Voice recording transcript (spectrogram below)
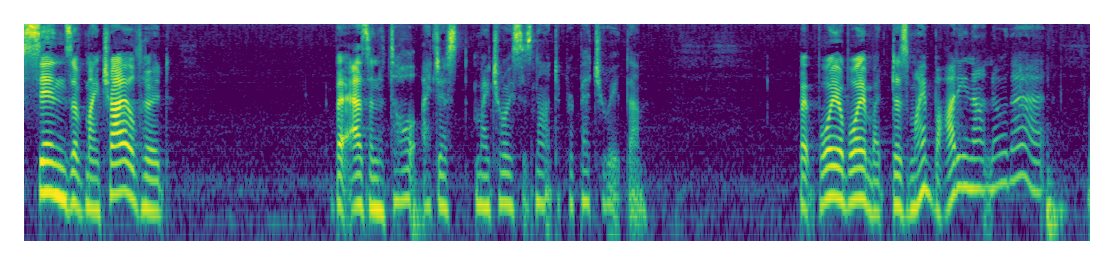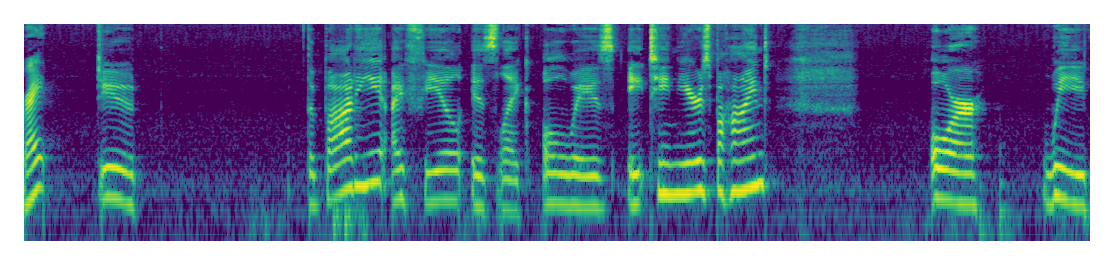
sins of my childhood. But as an adult, I just, my choice is not to perpetuate them. But boy, oh boy, but does my body not know that? Right? dude, the body I feel is like always 18 years behind. Or we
